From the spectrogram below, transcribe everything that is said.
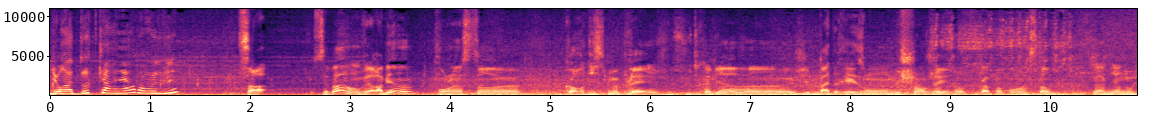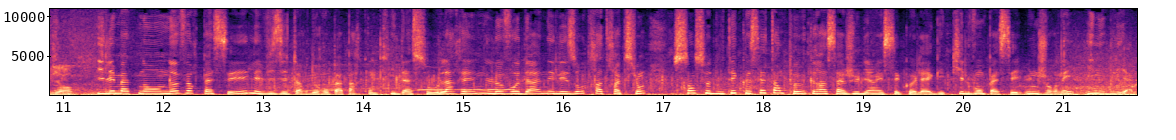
Il y aura d'autres carrières dans votre vie? Ça, je sais pas, on verra bien. hein. Pour l'instant, euh, cordiste me plaît, je suis très bien. euh, J'ai pas de raison de changer, en tout cas pas pour l'instant. L'avenir nous le dira. Il est maintenant 9h passées. Les visiteurs d'Europa Park ont pris d'assaut l'arène, le Vaudan et les autres attractions, sans se douter que c'est un peu grâce à Julien et ses collègues qu'ils vont passer une journée inoubliable.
